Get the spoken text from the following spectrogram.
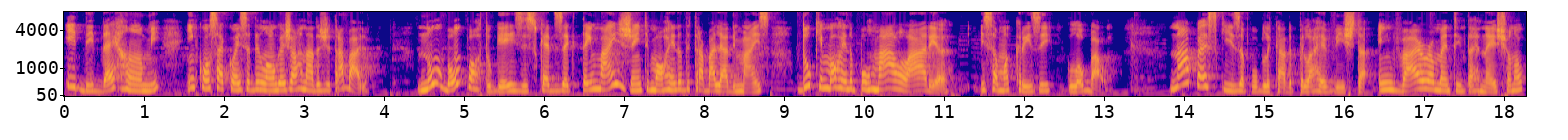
e de derrame em consequência de longas jornadas de trabalho. Num bom português, isso quer dizer que tem mais gente morrendo de trabalhar demais do que morrendo por malária. Isso é uma crise global. Na pesquisa publicada pela revista Environment International,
